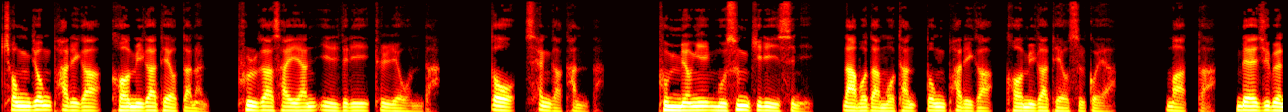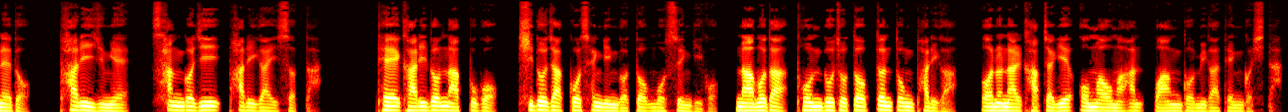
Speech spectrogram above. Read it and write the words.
종종 파리가 거미가 되었다는 불가사의한 일들이 들려온다. 또 생각한다. 분명히 무슨 길이 있으니 나보다 못한 똥파리가 거미가 되었을 거야. 맞다. 내 주변에도 파리 중에 상거지 파리가 있었다. 대가리도 나쁘고 키도 작고 생긴 것도 못생기고 나보다 돈도 줬도 없던 똥파리가 어느 날 갑자기 어마어마한 왕거미가 된 것이다.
